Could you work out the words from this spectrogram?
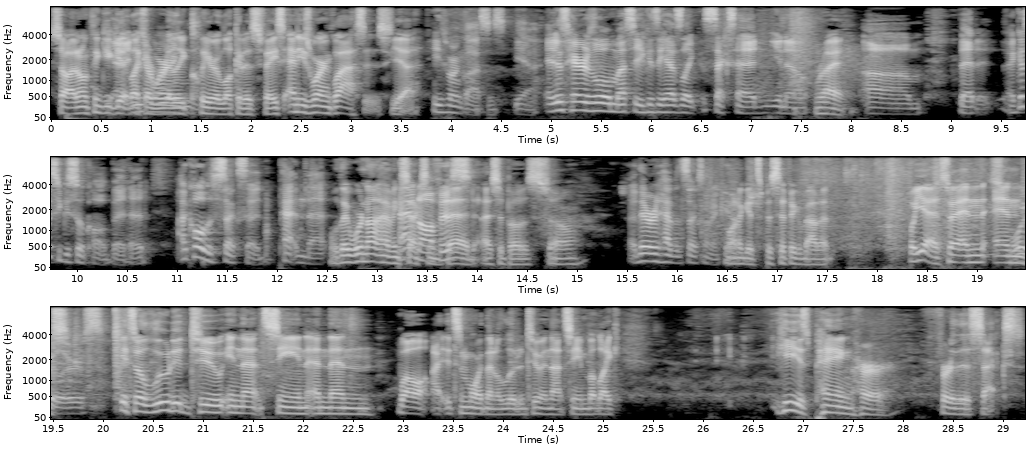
So I don't think you get and like he's a really wearing- clear look at his face. And he's wearing glasses. Yeah. he's wearing glasses yeah and his hair is a little messy because he has like sex head you know Right. um bed I guess you could still call it bedhead I call it a sex head patent that Well, they were not having Patent sex office. in bed, I suppose. So they were having sex on a couch want to get specific about it. But yeah, so and and spoilers. it's alluded to in that scene and then well it's more than alluded to in that scene but like he is paying her for this sex.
